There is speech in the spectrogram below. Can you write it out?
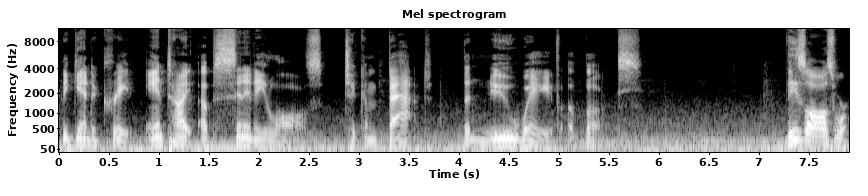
began to create anti obscenity laws to combat the new wave of books. These laws were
